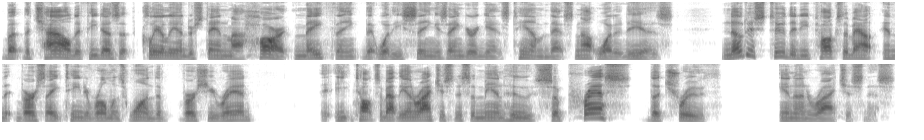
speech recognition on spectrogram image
But the child, if he doesn't clearly understand my heart, may think that what he's seeing is anger against him. That's not what it is. Notice too that he talks about in the, verse 18 of Romans 1, the verse you read, eh, he talks about the unrighteousness of men who suppress the truth in unrighteousness.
